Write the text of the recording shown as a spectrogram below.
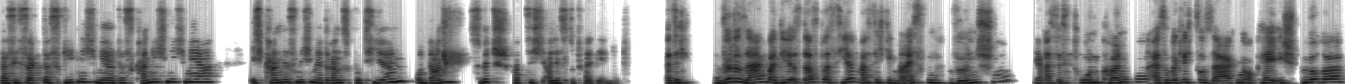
dass ich sage, das geht nicht mehr, das kann ich nicht mehr, ich kann das nicht mehr transportieren und dann Switch hat sich alles total geändert. Also ich würde sagen, bei dir ist das passiert, was sich die meisten wünschen, ja. dass sie es tun könnten. Also wirklich zu sagen, okay, ich spüre,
